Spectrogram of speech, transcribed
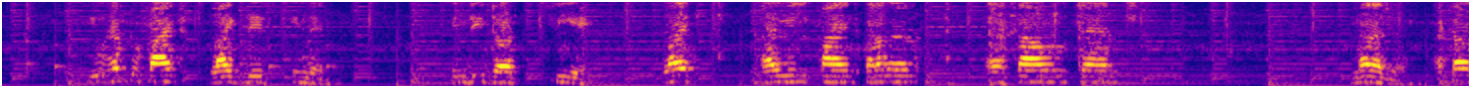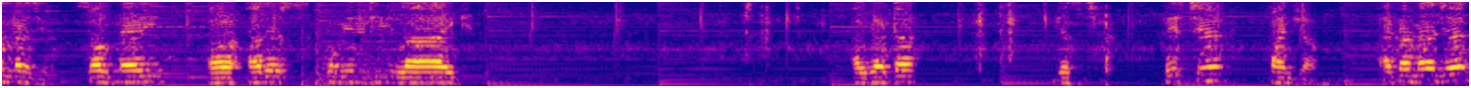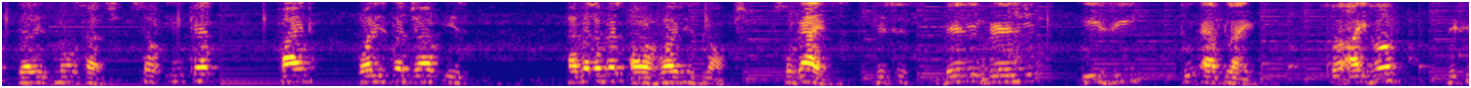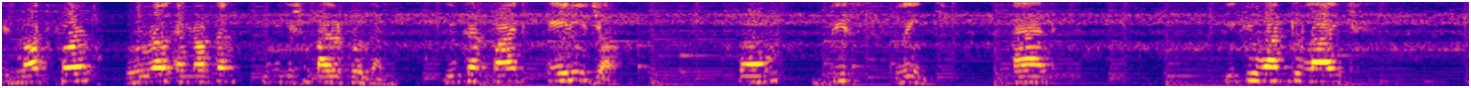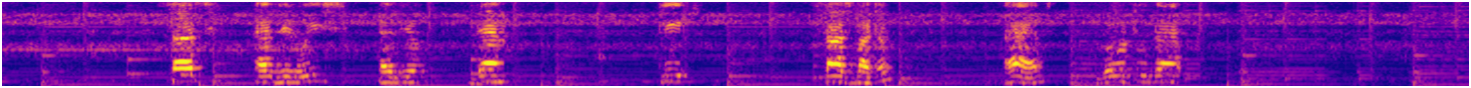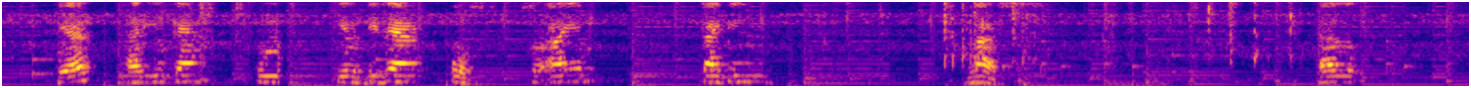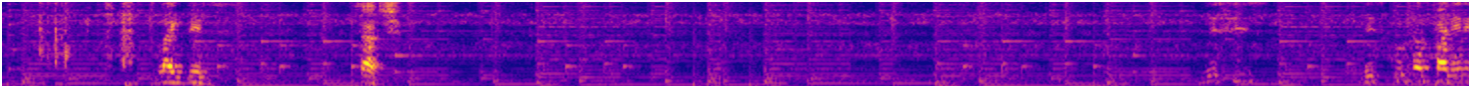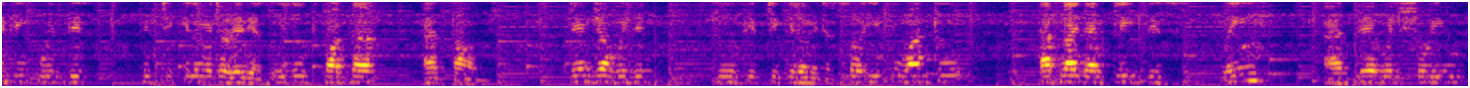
you have to find like this Indeed, Indeed.ca. Like I will find another accountant manager, account manager, Salt Mary or others community like Alberta. Just paste here, find job. Account manager, there is no search. So you can find what is the job is available or what is not. So guys, this is very very easy to apply. So I hope this is not for rural and northern immigration pilot program. You can find any job from this link. And if you want to like search as you wish as you then click search button and go to the here and you can put your desired post. So I am typing nurse L like this. Search. This is this could not find anything with this 50 kilometer radius. We looked further and found. 10 job within 250 kilometers. So if you want to apply then click this link and they will show you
